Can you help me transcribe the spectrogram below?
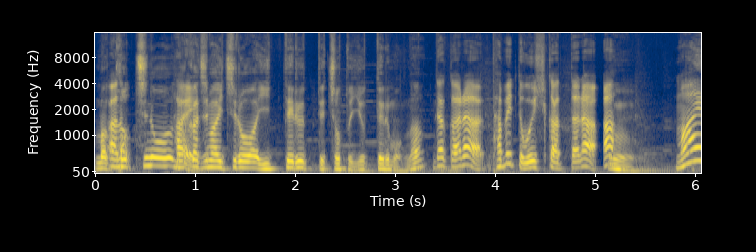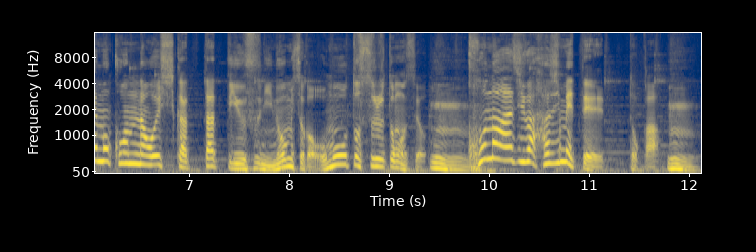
まあ、こっちの中島一郎は行ってるってちょっと言ってるもんな。はい、だから食べて美味しかったらあ、うん前もこんな美味しかったっていうふうに脳みそが思おうとすると思うんですよ。うんうん、この味は初めてとか、うん、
